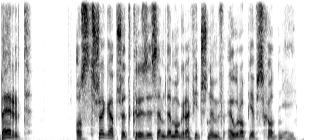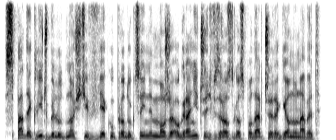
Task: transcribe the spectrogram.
BERT ostrzega przed kryzysem demograficznym w Europie Wschodniej. Spadek liczby ludności w wieku produkcyjnym może ograniczyć wzrost gospodarczy regionu nawet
